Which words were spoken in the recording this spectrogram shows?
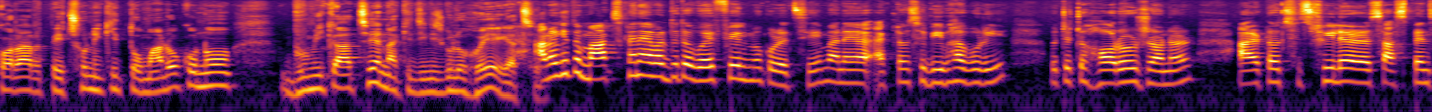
করার পেছনে কি তোমারও কোনো ভূমিকা আছে নাকি জিনিসগুলো হয়ে গেছে? আমি কিন্তু মাঝখানে আবার দুটো ওয়েব ফিল্মও করেছি মানে একটা হচ্ছে বিভাবরী, ওটা একটু হরর জনার আর একটা হচ্ছে থ্রিলার সাসপেন্স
